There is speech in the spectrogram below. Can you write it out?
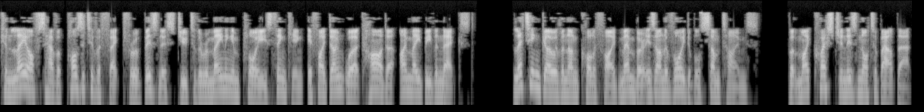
Can layoffs have a positive effect for a business due to the remaining employees thinking, if I don't work harder, I may be the next? Letting go of an unqualified member is unavoidable sometimes. But my question is not about that.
